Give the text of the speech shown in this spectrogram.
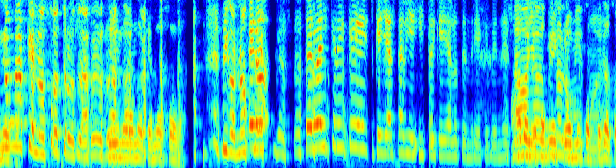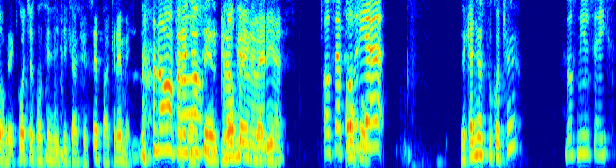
No más que nosotros, la verdad. Sí, no, no, que no joda. Digo, no Pero- sé. Pero él cree que, que ya está viejito y que ya lo tendría que vender. No, Ah, pues yo también creo lo muchas mismo, cosas ¿eh? sobre coches no significa que sepa, créeme. No, pero yo sí creo no que deberías. O sea, podría ¿De qué año es tu coche? 2006.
